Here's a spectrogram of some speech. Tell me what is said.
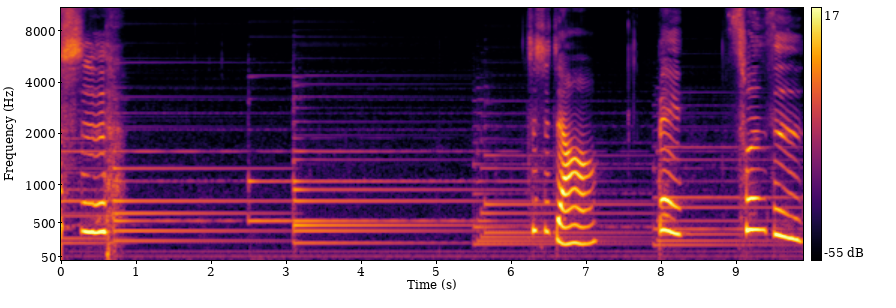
这是，这是怎样？被村子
